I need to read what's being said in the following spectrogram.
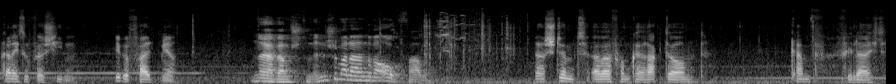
gar nicht so verschieden. Ihr gefällt mir. Naja, wir haben zumindest schon mal eine andere Augenfarbe. Das stimmt, aber vom Charakter und Kampf vielleicht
